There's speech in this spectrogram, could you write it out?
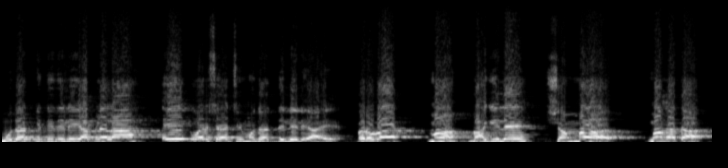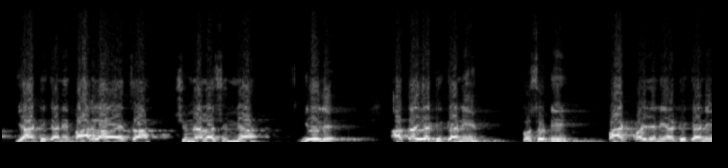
मुदत किती दिली आपल्याला? एक वर्षाची मुदत दिलेली आहे. बरोबर? मग भागिले शंभर. मग आता या ठिकाणी भाग लावायचा. शून्याला शून्य गेले. आता या ठिकाणी कसोटी पाठ पाहिजे या ठिकाणी?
